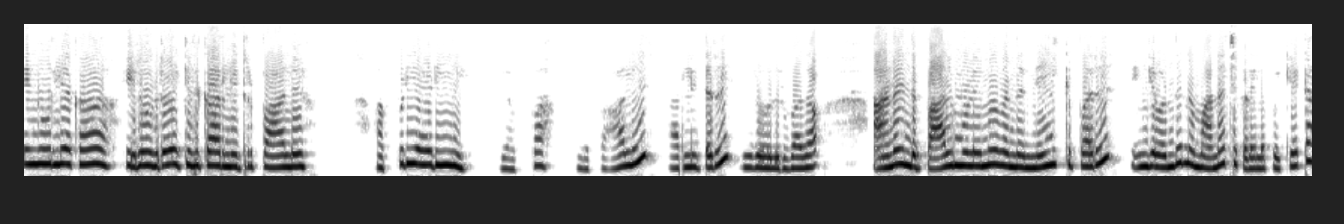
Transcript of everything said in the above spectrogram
எங்க ஊர்லயாக்கா இருபது ரூபா விக்குதுக்கா அரை லிட்டர் பால்? அப்படியாடி. எப்பா இந்த பால் அரை லிட்டரு இருபது ரூபாய் தான் ஆனா இந்த பால் மூலயமா வந்த நெய்க்கு பாரு இங்க வந்து நம்ம அண்ணாச்சி கடையில போய் கேட்டா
